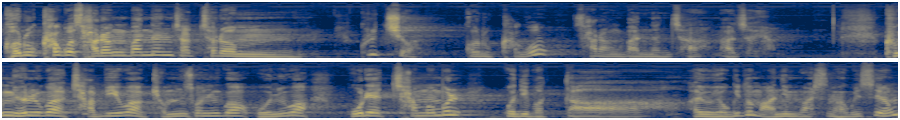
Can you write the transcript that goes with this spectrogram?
거룩하고 사랑받는 자처럼 그렇죠. 거룩하고 사랑받는 자 맞아요. 긍휼과 자비와 겸손과 온유와 오래 참음을 옷 입었다. 아유 여기도 많이 말씀하고 있어요.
